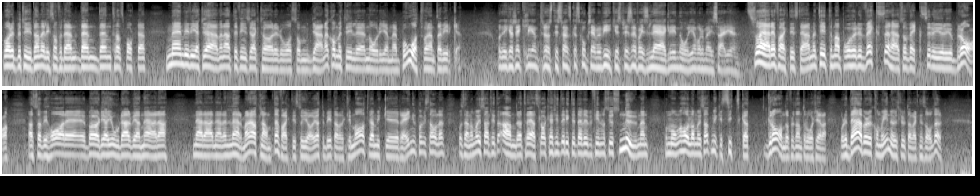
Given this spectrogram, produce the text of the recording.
varit betydande liksom för den, den, den transporten. Men vi vet ju även att det finns ju aktörer då som gärna kommer till eh, Norge med båt för att hämta virke. Och det är kanske en klen tröst i svenska skogsägare men virkespriserna är faktiskt lägre i Norge än vad de är i Sverige. Så är det faktiskt det. Men tittar man på hur det växer här så växer det ju bra. Alltså vi har eh, bördiga jordar, vi är nära, nära, nära närmare Atlanten faktiskt och gör ju att det blir ett annat klimat. Vi har mycket regn på vissa hållen. Och sen har man ju satt lite andra trädslag, kanske inte riktigt där vi befinner oss just nu men på många håll har man ju satt mycket sitka gran då för ett antal år sedan. Och det där börjar komma in nu i slutavverkningsålder.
